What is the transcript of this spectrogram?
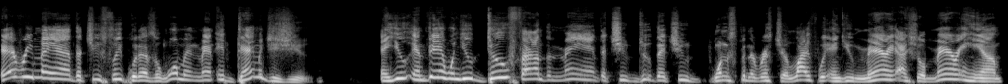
Every man that you sleep with as a woman, man, it damages you. And you, and then when you do find the man that you do that you want to spend the rest of your life with, and you marry, actually marry him,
